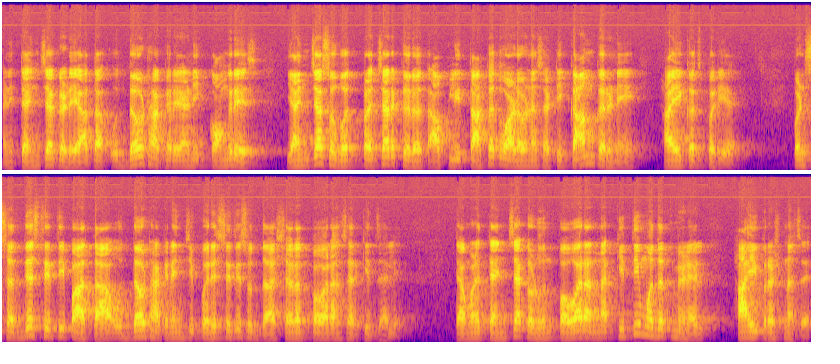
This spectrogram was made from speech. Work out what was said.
आणि त्यांच्याकडे आता उद्धव ठाकरे आणि काँग्रेस यांच्यासोबत प्रचार करत आपली ताकद वाढवण्यासाठी काम करणे हा एकच पर्याय. पण सद्यस्थिती पाहता उद्धव ठाकरेंची परिस्थिती सुद्धा शरद पवारांसारखीच झाली. त्यामुळे त्यांच्याकडून पवारांना किती मदत मिळेल हाही प्रश्नच आहे.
